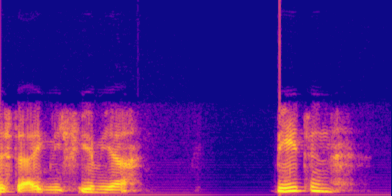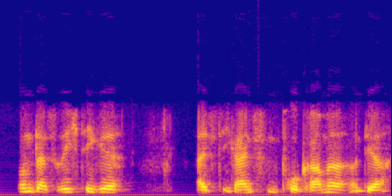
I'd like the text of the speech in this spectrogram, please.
müsste eigentlich viel mehr beten um das Richtige als die ganzen Programme und der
